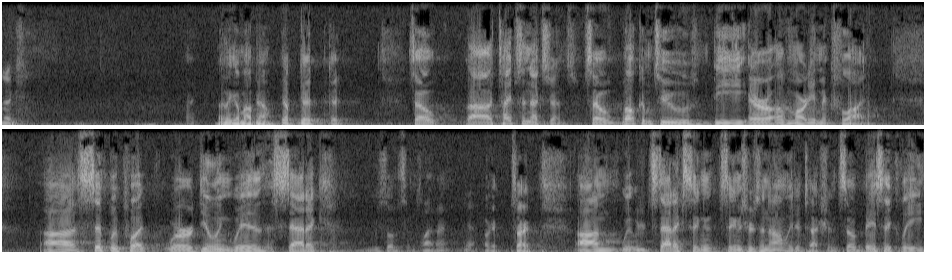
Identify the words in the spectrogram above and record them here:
Nick? I think I'm up now. Yep, good, good. So uh, types of next gens. So welcome to the era of Marty McFly. Uh, simply put, we're dealing with static. We still have the same slide, right? Yeah. Okay. Sorry. Um, we, we- static sign- signatures anomaly detection. So basically,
